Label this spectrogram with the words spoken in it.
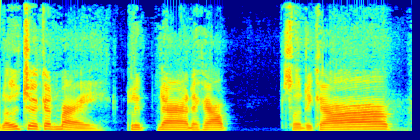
แล้วเจอกันใหม่คลิปหน้านะครับ สวัสดีครับ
